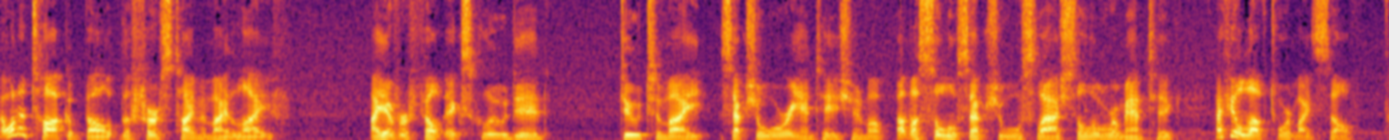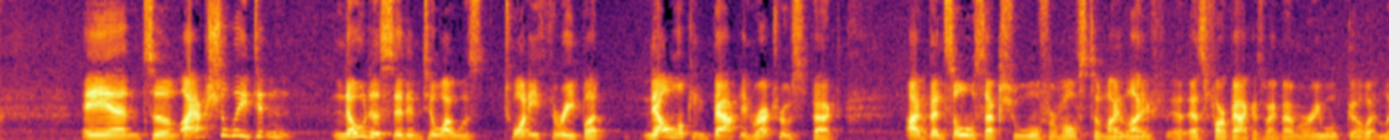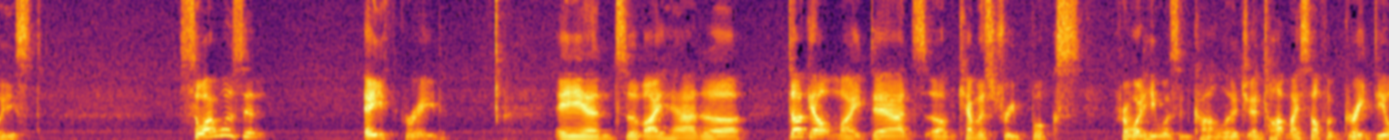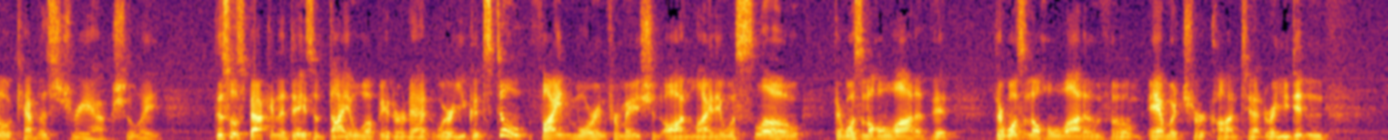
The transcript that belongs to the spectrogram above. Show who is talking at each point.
Speaker 1: I want to talk about the first time in my life I ever felt excluded due to my sexual orientation. I'm, a solo sexual slash solo romantic. I feel love toward myself. And um, I actually didn't notice it until I was 23, but now looking back in retrospect, I've been solo sexual for most of my life, as far back as my memory will go at least. So I was in eighth grade, and uh, I had uh, dug out my dad's um, chemistry books from when he was in college and taught myself a great deal of chemistry actually. This was back in the days of dial up internet where you could still find more information online. It was slow, there wasn't a whole lot of it. There wasn't a whole lot of um, amateur content, right? You didn't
